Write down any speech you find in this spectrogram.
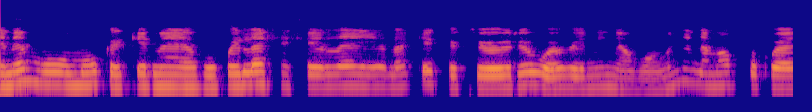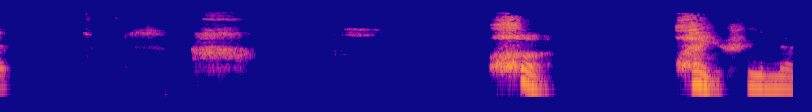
Ene mo mo ke ke na bo pe la ke ke la ya la ke ke ke ro wa ve ni na mo na na ma ko kwa Ay, fina.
